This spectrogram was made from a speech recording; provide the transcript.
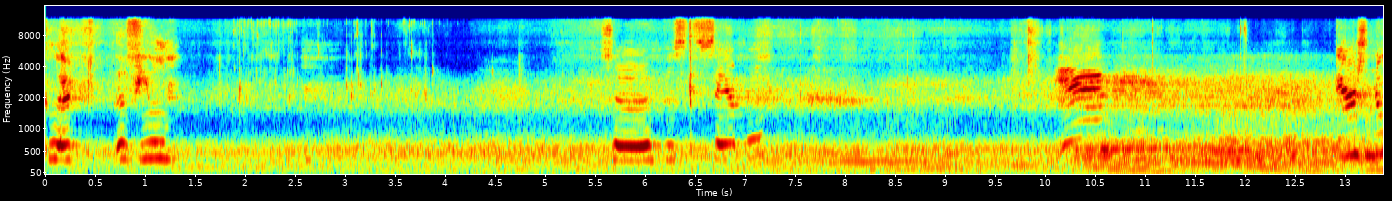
Collect the fuel. So this is the sample. And there's no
